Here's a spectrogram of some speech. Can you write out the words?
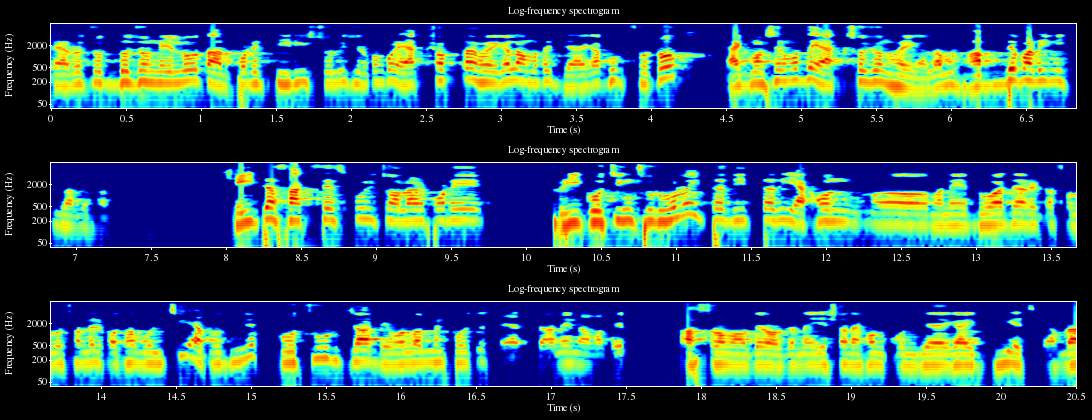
তেরো, চোদ্দ জন এলো, তারপরে তিরিশ, চল্লিশ, এরকম করে এক সপ্তাহ হয়ে গেল, আমাদের জায়গা খুব ছোট, এক মাসের মধ্যে একশো জন হয়ে গেল। আমরা ভাবতে পারিনি কীভাবে হবে। সেইটা সাকসেসফুল চলার পরে ফ্রি কোচিং শুরু হলো, ইত্যাদি ইত্যাদি। এখন মানে দু হাজার এটা ষোলো সালের কথা বলছি, এতদিনে প্রচুর যা ডেভেলপমেন্ট করেছে স্যার জানেন আমাদের আশ্রম, আমাদের অর্গানাইজেশন এখন কোন জায়গায় গিয়েছে। আমরা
